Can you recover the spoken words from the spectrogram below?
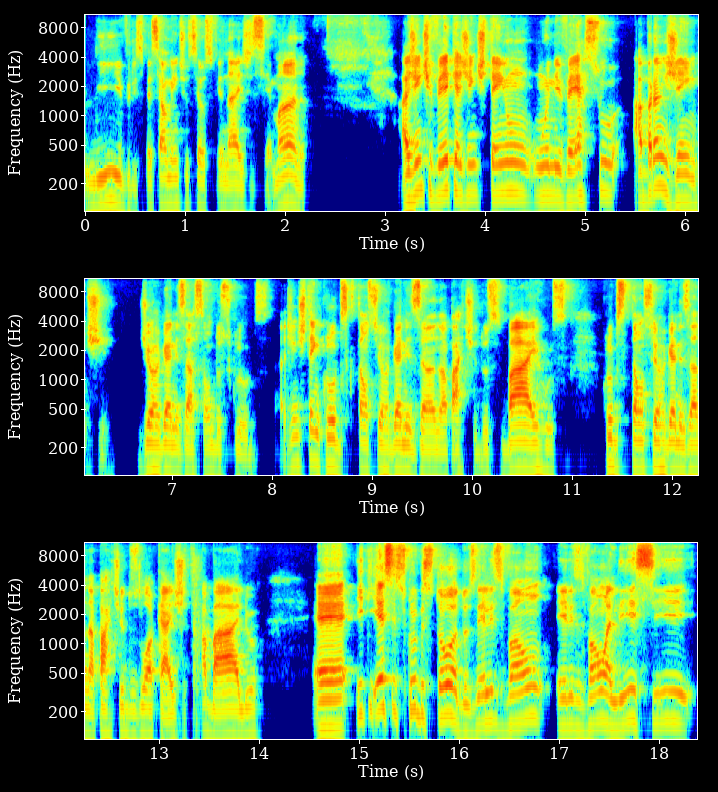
livre, especialmente os seus finais de semana, a gente vê que a gente tem um, um universo abrangente de organização dos clubes. A gente tem clubes que estão se organizando a partir dos bairros, clubes que estão se organizando a partir dos locais de trabalho, é, e esses clubes todos, eles vão, eles vão ali se,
